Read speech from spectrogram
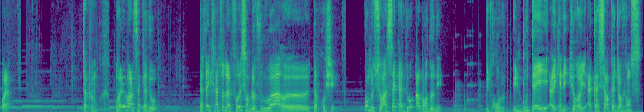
Voilà simplement. On va aller voir le sac à dos. Certaines créatures de la forêt semblent vouloir euh, t'approcher. Tombe sur un sac à dos abandonné. Tu trouves une bouteille avec un écureuil à casser en cas d'urgence.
